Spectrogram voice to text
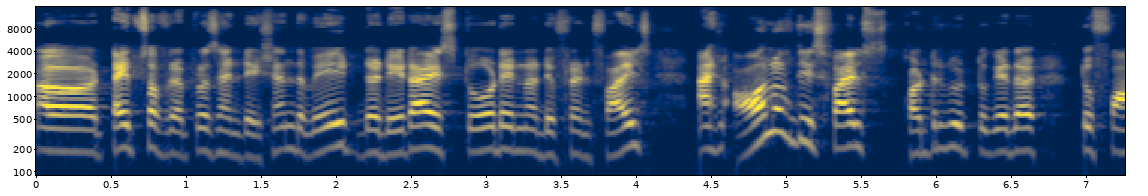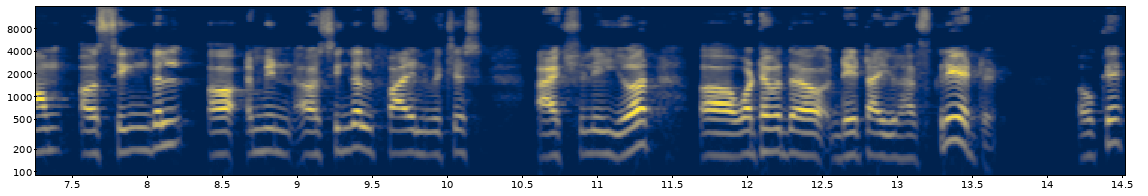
uh, types of representation the way the data is stored in a different files and all of these files contribute together to form a single uh, i mean a single file which is actually your uh, whatever the data you have created. Okay?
